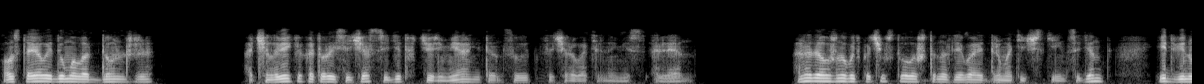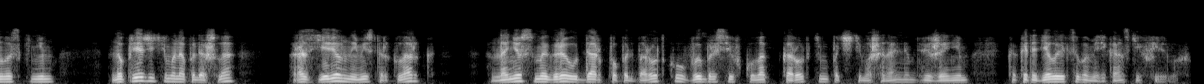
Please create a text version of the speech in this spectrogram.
Он стоял и думал о Донже, о человеке, который сейчас сидит в тюрьме, а не танцует с очаровательной мисс Элен. Она, должно быть, почувствовала, что назревает драматический инцидент, и двинулась к ним, но прежде чем она подошла, разъяренный мистер Кларк нанес Мегре удар по подбородку, выбросив кулак коротким, почти машинальным движением, как это делается в американских фильмах.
